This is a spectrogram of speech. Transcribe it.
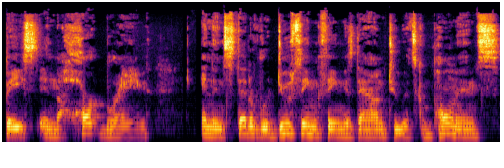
based in the heart brain. And instead of reducing things down to its components,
